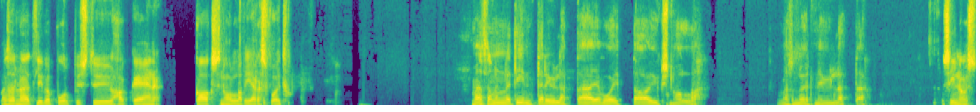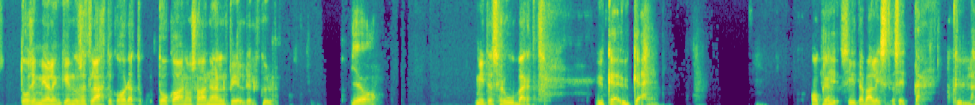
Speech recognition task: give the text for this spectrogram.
mä sanoin, että Liverpool pystyy hakemaan 2-0 vierasvoitu. Mä sanon, että Inter yllättää ja voittaa 1-0. Mä sanoin, että ne yllättää. Siinä olisi tosi mielenkiintoiset lähtökohdat tokaan osaan Anfieldilla kyllä. Joo. Mites Robert? Ykä, ykä. Okei, okay, siitä välistä sitten. Kyllä.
